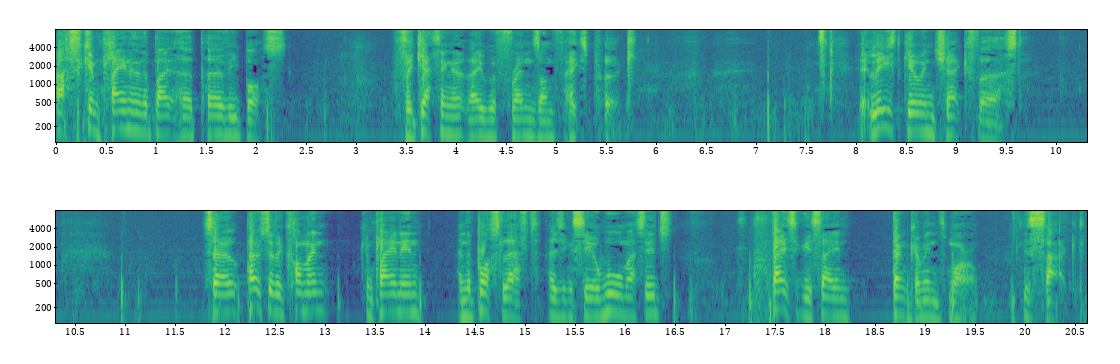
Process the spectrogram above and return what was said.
after complaining about her pervy boss, forgetting that they were friends on Facebook. At least go and check first. So posted a comment complaining and the boss left, as you can see, a wall message basically saying, don't come in tomorrow. He's sacked.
